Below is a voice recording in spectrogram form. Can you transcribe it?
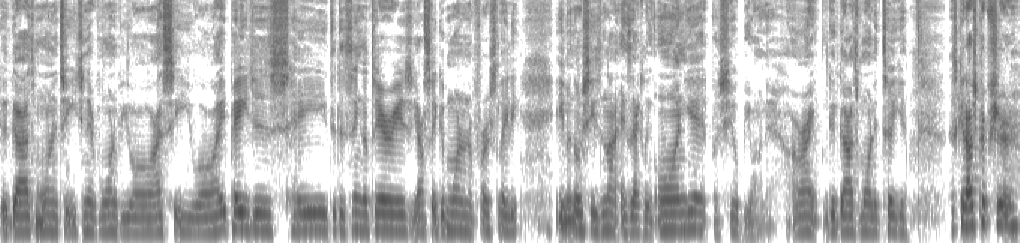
Good God's morning to each and every one of you all. I see you all. Hey, Pages. Hey, to the Singletaries. Y'all say good morning to First Lady, even though she's not exactly on yet, but she'll be on there. All right. Good God's morning to you. Let's get our scripture.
